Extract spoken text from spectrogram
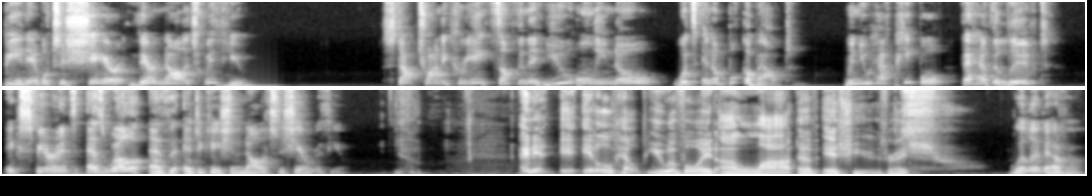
being able to share their knowledge with you. Stop trying to create something that you only know what's in a book about when you have people that have the lived experience as well as the education and knowledge to share with you. Yeah. And it, it it'll help you avoid a lot of issues, right? Will it ever?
